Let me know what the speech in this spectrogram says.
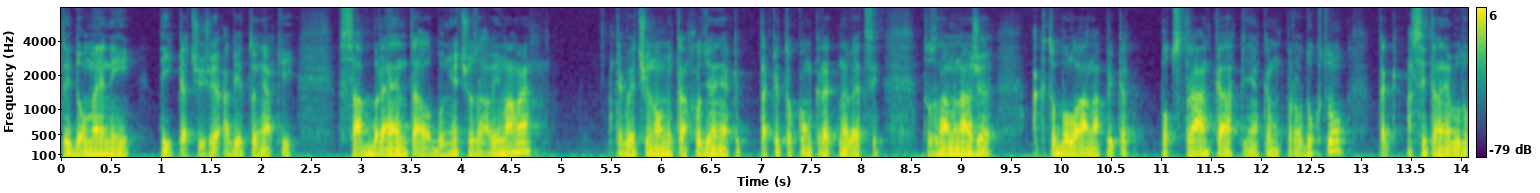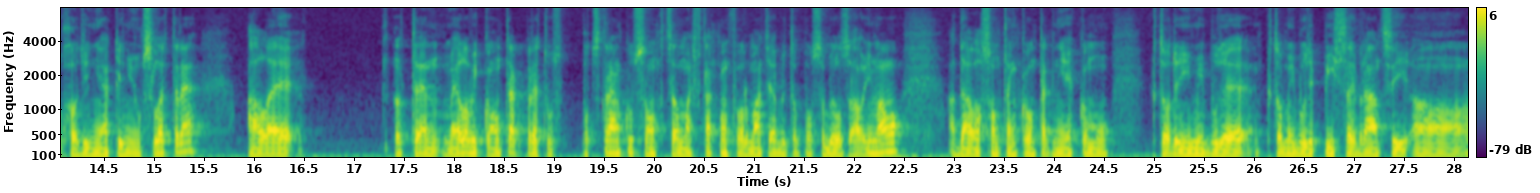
tej domény týka, čiže ak je to nejaký subbrand alebo niečo zaujímavé, tak väčšinou mi tam chodia nejaké takéto konkrétne veci. To znamená, že ak to bola napríklad podstránka k nejakému produktu, tak asi tam nebudú chodiť nejaké newslettere, ale ten mailový kontakt pre tú podstránku som chcel mať v takom formáte, aby to pôsobilo zaujímavo a dával som ten kontakt niekomu, ktorý mi bude, kto mi bude písať v rámci uh,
